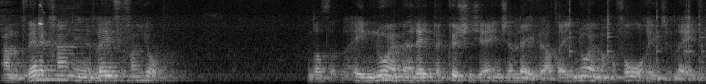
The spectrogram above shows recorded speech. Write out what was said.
aan het werk gaan in het leven van Job. En dat had enorme repercussies in zijn leven, dat had enorme gevolgen in zijn leven.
